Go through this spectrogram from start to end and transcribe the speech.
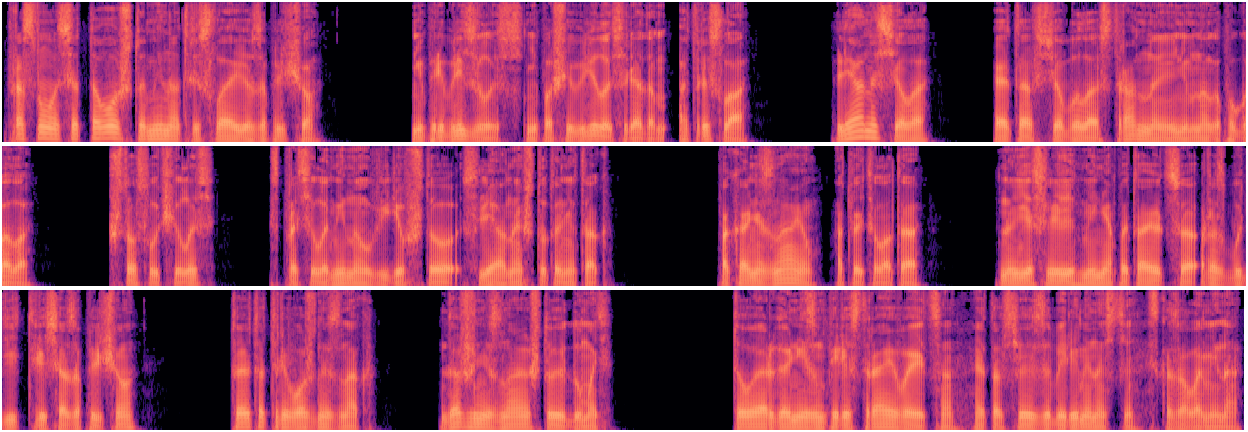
Проснулась от того, что Мина трясла ее за плечо. Не приблизилась, не пошевелилась рядом, а трясла. Лиана села. Это все было странно и немного пугало. «Что случилось?» — спросила Мина, увидев, что с Лианой что-то не так. «Пока не знаю», — ответила та. «Но если меня пытаются разбудить, тряся за плечо, то это тревожный знак. Даже не знаю, что и думать». «Твой организм перестраивается, это все из-за беременности», — сказала Мина.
